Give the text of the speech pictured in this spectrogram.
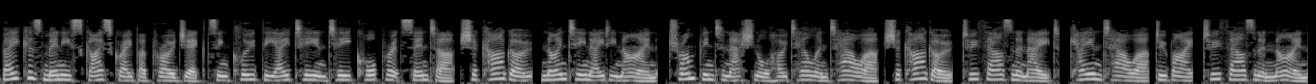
Baker's many skyscraper projects include the AT&T Corporate Center, Chicago, 1989, Trump International Hotel and Tower, Chicago, 2008, Cayan Tower, Dubai, 2009,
